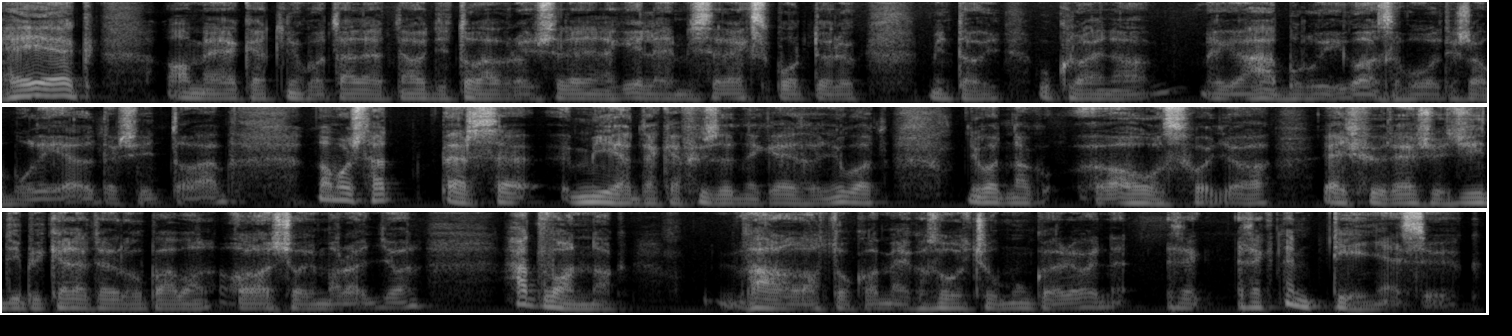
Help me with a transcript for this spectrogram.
helyek, amelyeket nyugodtan lehetne hagyni továbbra is legyenek élelmiszer exportőrök, mint ahogy Ukrajna meg a háborúig az volt, és abból élt, és így tovább. Na most hát persze mi érdeke fűződni ez a nyugat, nyugatnak ahhoz, hogy a egyfőre eső GDP Kelet-Európában alacsony maradjon. Hát vannak vállalatok, amelyek az olcsó munkaerő, ezek, ezek nem tényezők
